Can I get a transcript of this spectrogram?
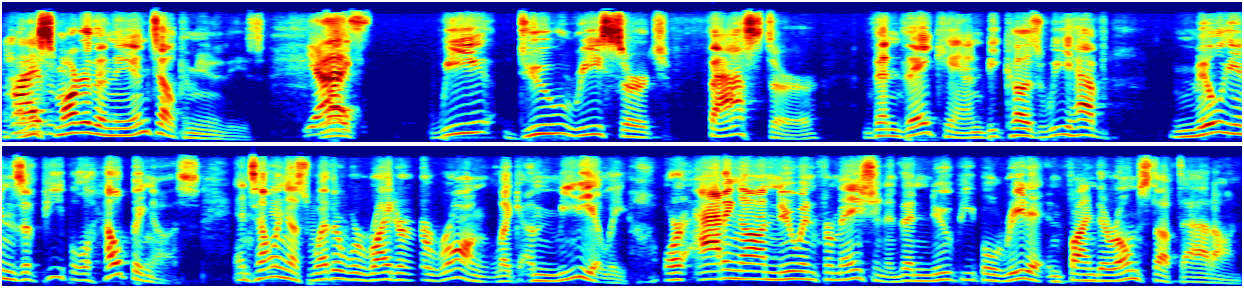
Hive- and it's smarter than the intel communities. Yes. Like, we do research faster than they can because we have millions of people helping us and telling us whether we're right or wrong like immediately or adding on new information and then new people read it and find their own stuff to add on.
